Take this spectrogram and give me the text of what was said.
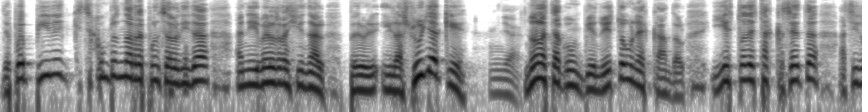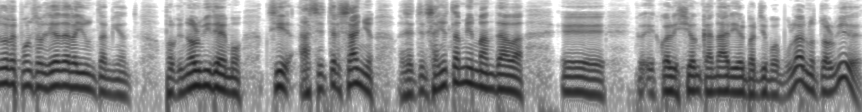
Después pide que se cumpla una responsabilidad a nivel regional, pero ¿y la suya qué? No la está cumpliendo y esto es un escándalo. Y esto de estas casetas ha sido responsabilidad del ayuntamiento. Porque no olvidemos, sí, hace tres años, hace tres años también mandaba eh, Coalición Canaria el Partido Popular, no te olvides.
